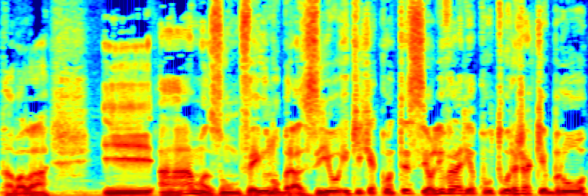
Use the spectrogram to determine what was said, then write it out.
tava lá e a Amazon veio no Brasil e o que, que aconteceu? A Livraria Cultura já quebrou,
